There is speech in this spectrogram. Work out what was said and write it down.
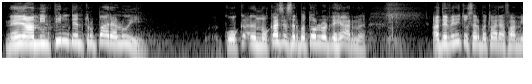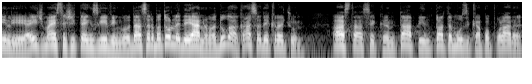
Ne amintim de întruparea Lui, în ocazia sărbătorilor de iarnă. A devenit o sărbătoare a familiei. Aici mai este și Thanksgiving, dar sărbătorile de iarnă, mă duc acasă de Crăciun. Asta se cânta prin toată muzica populară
